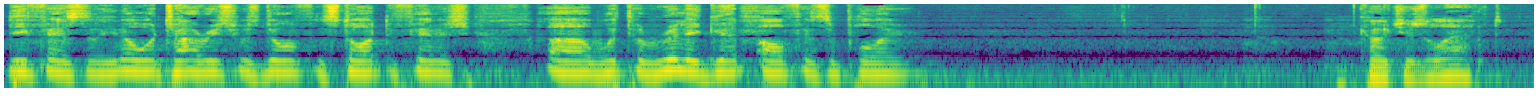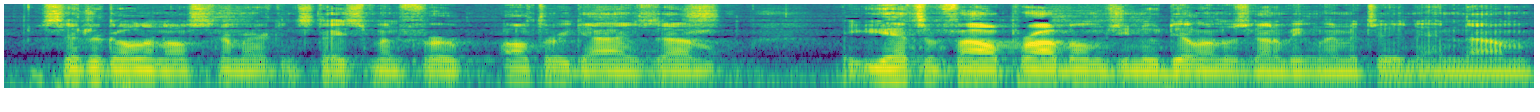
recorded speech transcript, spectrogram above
defensively. You know what Tyrese was doing from start to finish uh, with a really good offensive player. Coaches left. Cedric Golden, Austin American Statesman. For all three guys, um, you had some foul problems. You knew Dylan was going to be limited, and um,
